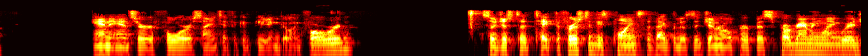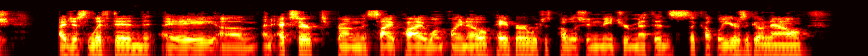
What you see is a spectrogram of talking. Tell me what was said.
an answer for scientific computing going forward. So just to take the first of these points, the fact that it's a general purpose programming language, I just lifted a um, an excerpt from the SciPy 1.0 paper, which was published in Nature Methods a couple years ago now.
